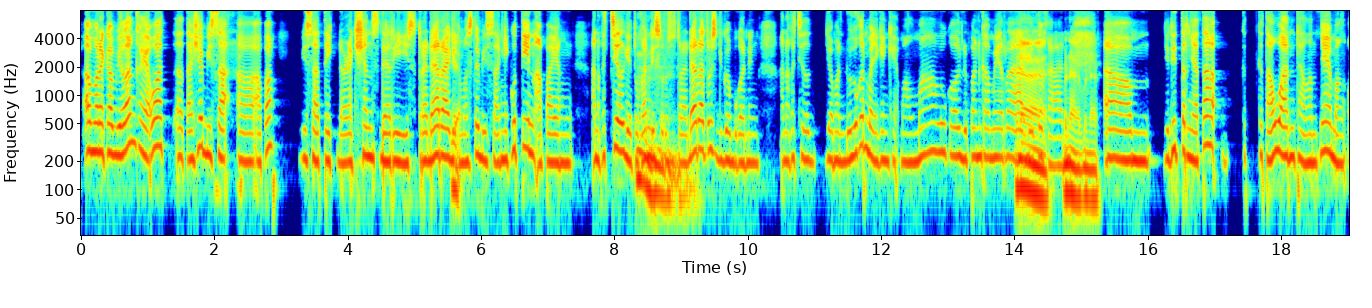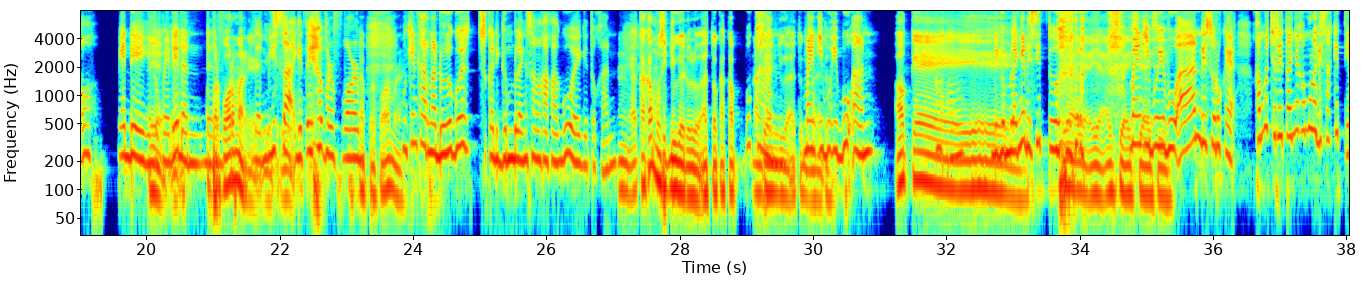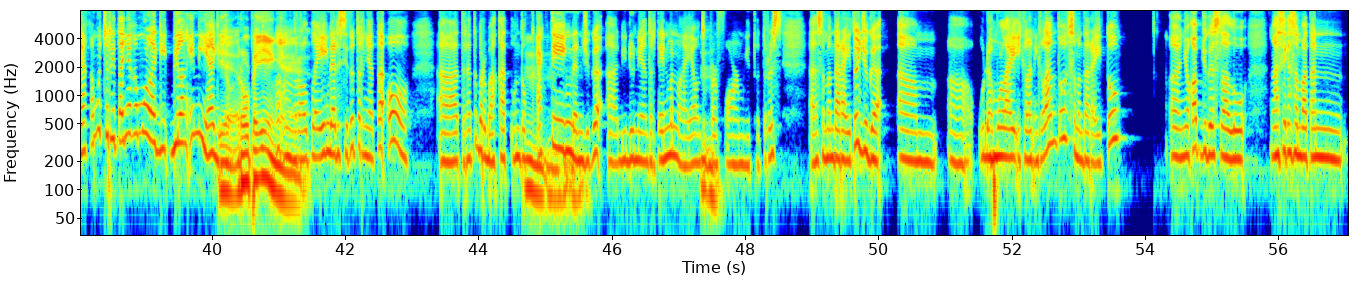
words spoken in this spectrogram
eh, mereka bilang kayak wah eh, Tasya bisa eh, apa bisa take directions dari sutradara gitu Iya. maksudnya bisa ngikutin apa yang anak kecil gitu kan Hmm. disuruh sutradara terus juga bukan yang anak kecil zaman dulu kan banyak yang kayak malu-malu kalau di depan kamera Benar, gitu kan benar, benar. Em, jadi ternyata ke- ketahuan talentnya emang oh pede gitu Iya, pede iya. dan dan performer ya. dan gitu, bisa iya. gitu ya perform A performer. mungkin karena dulu gue suka digembleng sama kakak gue gitu kan Hmm, ya, kakak musik juga dulu atau kakak Bukan, juga atau main gimana tuh? ibu-ibuan Oke. digemblengnya di situ Iya iya iya, see, I see, main ibu-ibuan disuruh kayak kamu ceritanya kamu lagi sakit ya kamu ceritanya kamu lagi bilang ini ya gitu Iya, role playing ya. Mm-mm, role playing dari situ ternyata oh uh, ternyata berbakat untuk Hmm. acting dan juga uh, di dunia entertainment lah ya untuk Hmm. perform gitu terus uh, sementara itu juga um, uh, udah mulai iklan-iklan tuh sementara itu uh, nyokap juga selalu ngasih kesempatan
